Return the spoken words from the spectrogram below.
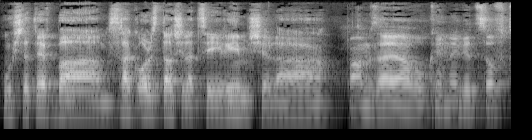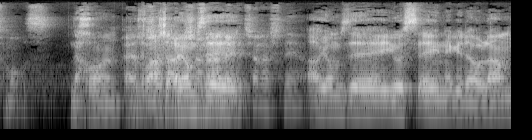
הוא השתתף במשחק אולסטאר של הצעירים של ה... פעם זה היה רוקי נגד סופטמורס. נכון, נכון. עכשיו, היום ראשונה זה... שנה. היום זה USA נגד העולם.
